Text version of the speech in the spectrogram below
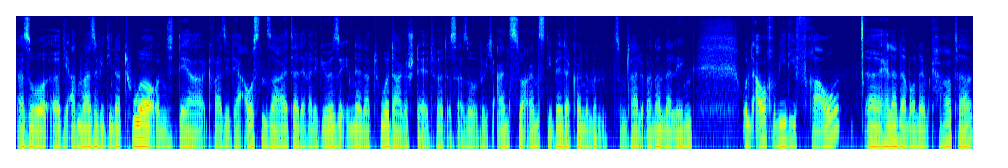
also äh, die Art und Weise, wie die Natur und der quasi der Außenseiter, der Religiöse in der Natur dargestellt wird, ist also wirklich eins zu eins. Die Bilder könnte man zum Teil übereinander legen. Und auch wie die Frau, äh, Helena Bonham Carter,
